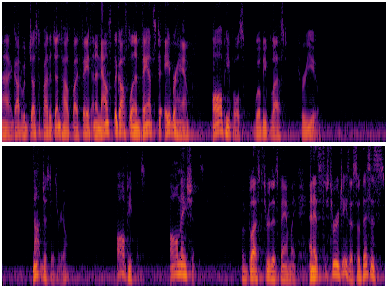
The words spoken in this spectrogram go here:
uh, God would justify the Gentiles by faith and announce the gospel in advance to Abraham all peoples will be blessed through you. Not just Israel, all peoples, all nations will be blessed through this family. And it's through Jesus. So this is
